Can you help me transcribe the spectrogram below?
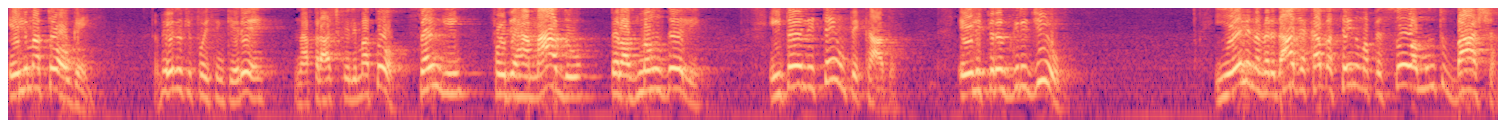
ele matou alguém. Mesmo que foi sem querer, na prática ele matou. Sangue foi derramado pelas mãos dele. Então ele tem um pecado. Ele transgrediu. E ele, na verdade, acaba sendo uma pessoa muito baixa,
